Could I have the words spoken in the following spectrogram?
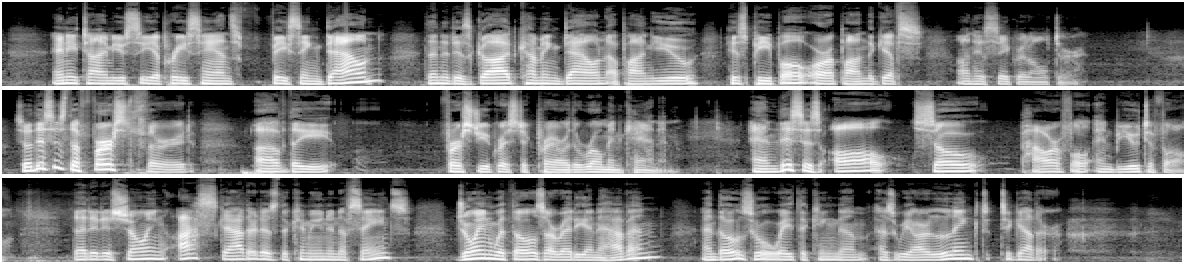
Anytime you see a priest's hands facing down, then it is God coming down upon you his people or upon the gifts on his sacred altar. So, this is the first third of the first Eucharistic prayer, or the Roman canon. And this is all so powerful and beautiful that it is showing us gathered as the communion of saints, join with those already in heaven and those who await the kingdom as we are linked together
